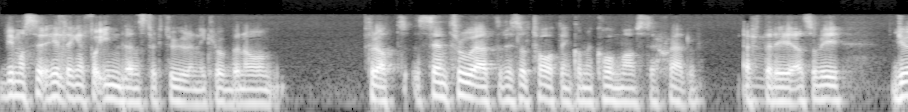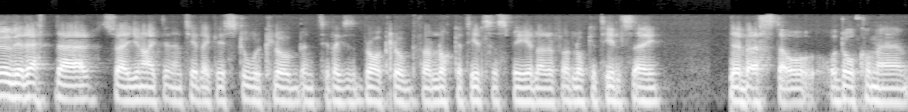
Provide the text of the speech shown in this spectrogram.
vi måste helt enkelt få in den strukturen i klubben och för att sen tror jag att resultaten kommer komma av sig själv efter det. Alltså vi, gör vi rätt där så är United en tillräckligt stor klubb, en tillräckligt bra klubb för att locka till sig spelare, för att locka till sig det bästa och, och då kommer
